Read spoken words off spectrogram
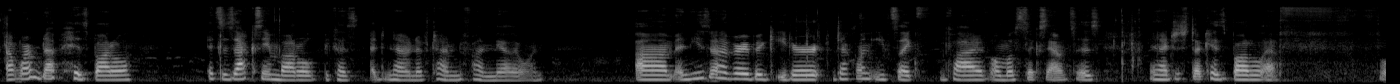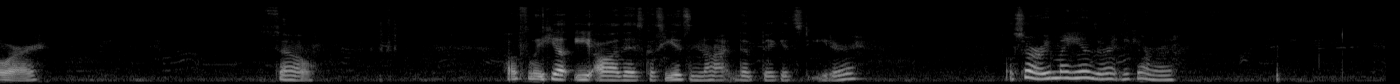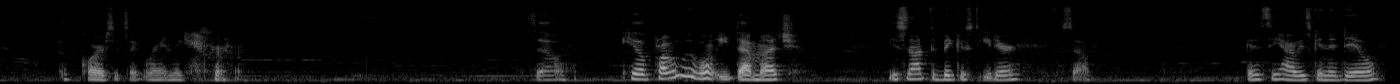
I warmed up his bottle it's the exact same bottle because I didn't have enough time to find the other one. Um, and he's not a very big eater. Declan eats like five, almost six ounces. And I just stuck his bottle at four. So, hopefully he'll eat all of this because he is not the biggest eater. Oh, sorry, my hands are right in the camera. Of course, it's like right in the camera. So he'll probably won't eat that much. He's not the biggest eater, so gonna see how he's gonna do.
